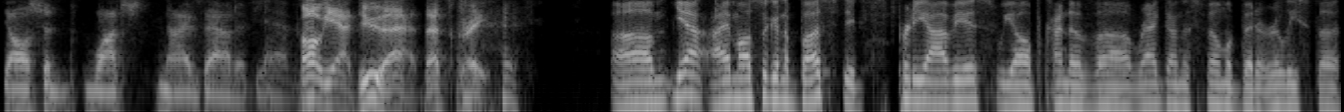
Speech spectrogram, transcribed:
y'all should watch Knives Out if you haven't. Oh, yeah, do that. That's great. Um, yeah, I'm also going to bust. It's pretty obvious. We all kind of uh, ragged on this film a bit, or at least the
